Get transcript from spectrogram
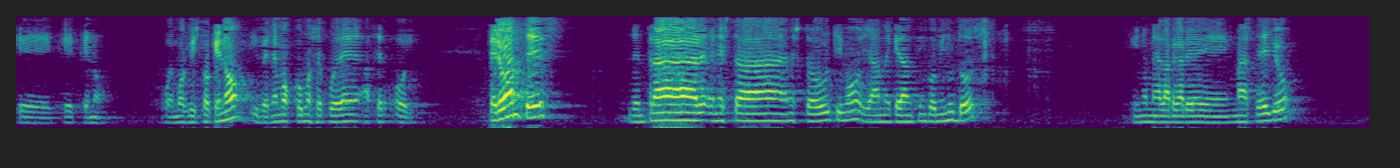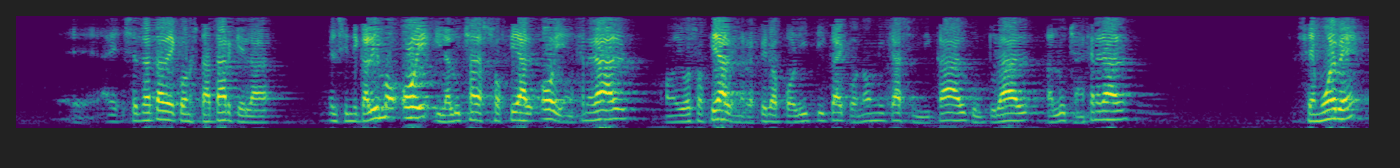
que no. O hemos visto que no y veremos cómo se puede hacer hoy. Pero antes de entrar en, esta, en esto último, ya me quedan cinco minutos y no me alargaré más de ello, eh, se trata de constatar que el sindicalismo hoy y la lucha social hoy en general, cuando digo social me refiero a política, económica, sindical, cultural, la lucha en general, se mueve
